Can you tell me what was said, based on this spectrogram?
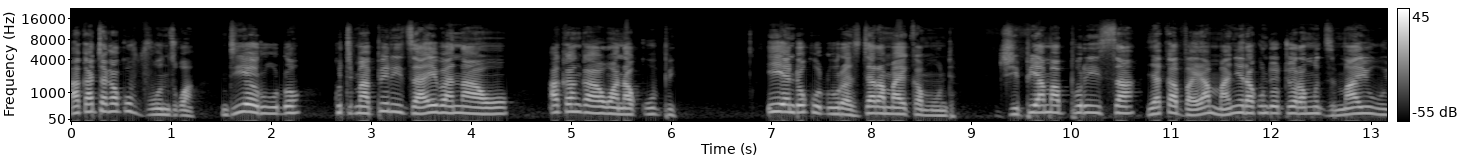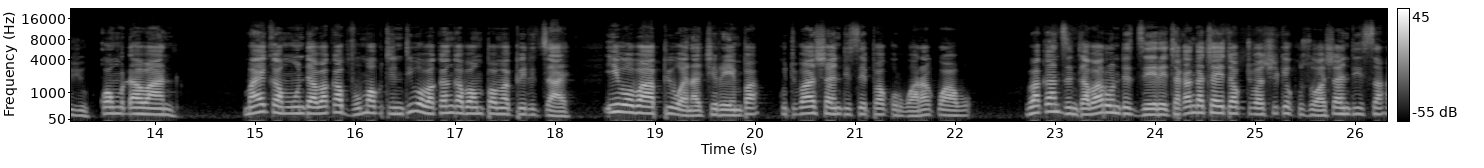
Akatanga kubvunzwa ndiye rudo kuti mapiritsi aiva nawo akanga awana kupi. Iye ndokudura zita ramaika munda. Jipi yamapurisa yakabva yamhanyira kundotora mudzimai uyu kwamuda vanhu. Maika munda vakabvuma kuti ndivo vakanga vamupa mapiritsi aya ivo vapiwa nachiremba kuti vaashandise pakurwara kwavo. Vakanzi ngavarondedzere chakanga chaita kuti vasvike kuzoashandisa.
